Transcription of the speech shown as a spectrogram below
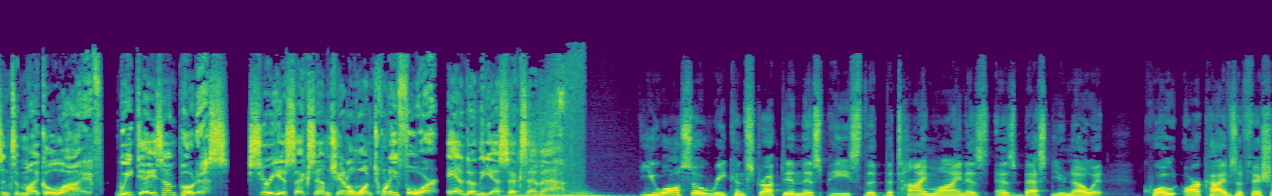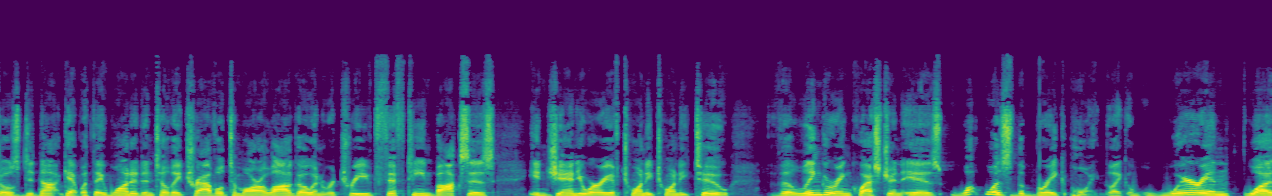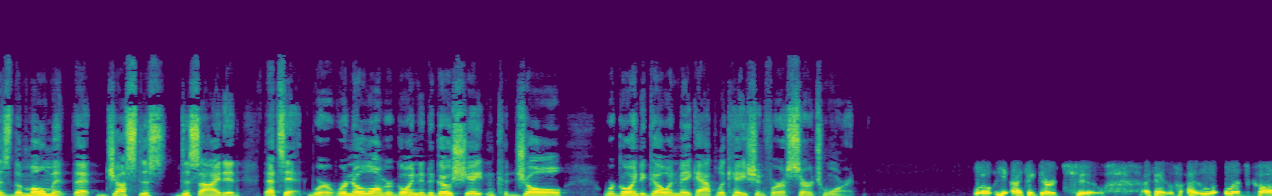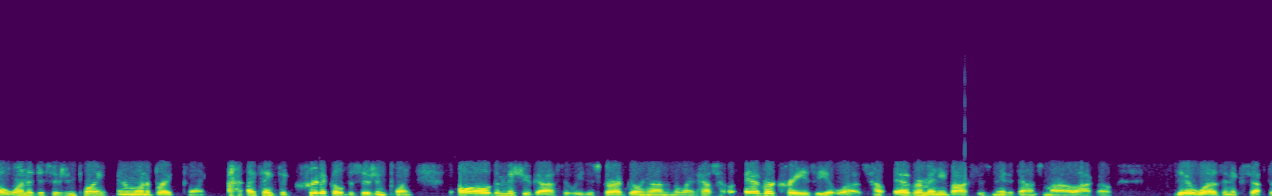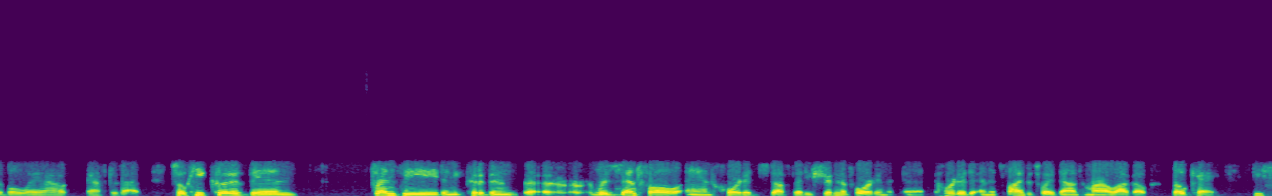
Listen to Michael live weekdays on POTUS, Sirius XM channel 124, and on the SXM app. You also reconstruct in this piece the, the timeline as as best you know it. Quote, archives officials did not get what they wanted until they traveled to Mar-a-Lago and retrieved 15 boxes in January of 2022 the lingering question is what was the break point? Like, wherein was the moment that justice decided that's it? We're, we're no longer going to negotiate and cajole. We're going to go and make application for a search warrant. Well, I think there are two. I think uh, let's call one a decision point and one a break point. I think the critical decision point, all the mishegas that we described going on in the White House, however crazy it was, however many boxes made it down to Mar-a-Lago, there was an acceptable way out after that. So he could have been frenzied and he could have been uh, uh, resentful and hoarded stuff that he shouldn't have hoarded, uh, hoarded and it finds its way down to Mar-a-Lago. Okay. He's,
